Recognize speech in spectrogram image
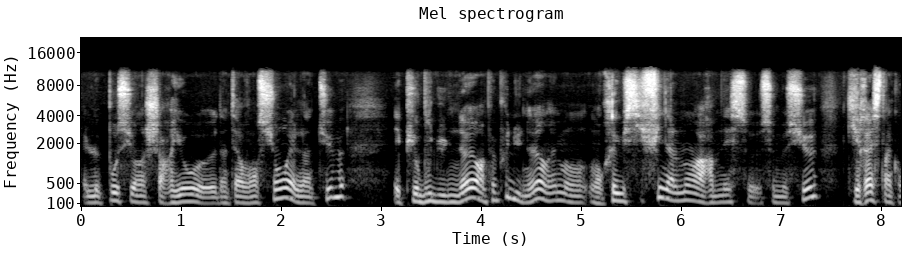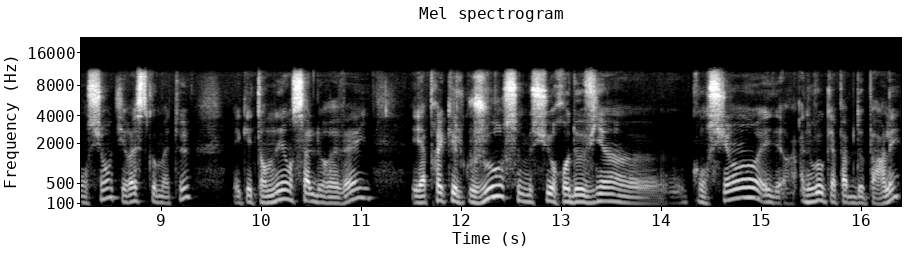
elle le pose sur un chariot d'intervention, elle l'intube, et puis au bout d'une heure, un peu plus d'une heure même, on, réussit finalement à ramener ce, monsieur qui reste inconscient, qui reste comateux, et qui est emmené en salle de réveil. Et après quelques jours, ce monsieur redevient euh, conscient et à nouveau capable de parler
